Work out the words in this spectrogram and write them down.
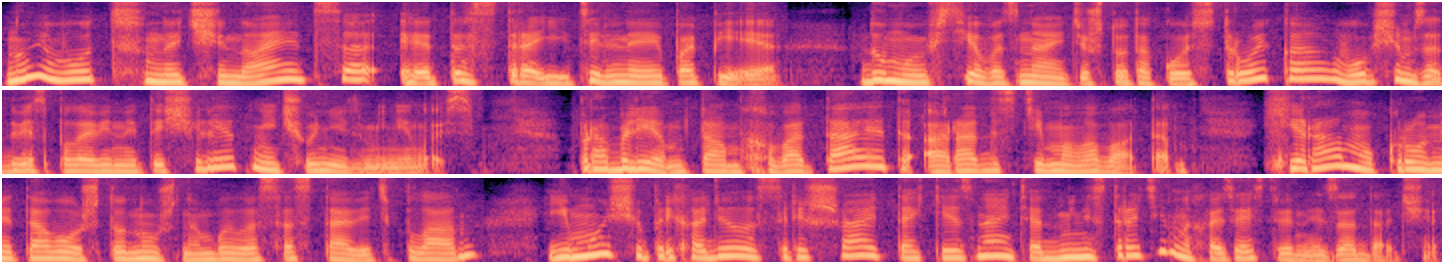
Ну и вот начинается эта строительная эпопея. Думаю, все вы знаете, что такое стройка. В общем, за две с половиной тысячи лет ничего не изменилось. Проблем там хватает, а радости маловато. Хираму, кроме того, что нужно было составить план, ему еще приходилось решать такие, знаете, административно-хозяйственные задачи.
